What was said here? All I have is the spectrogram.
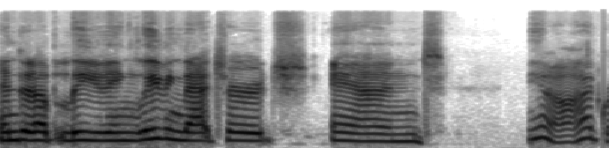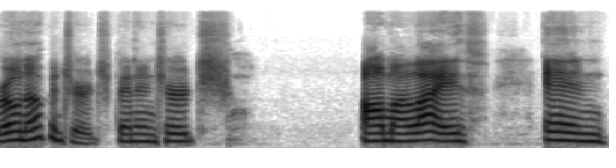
ended up leaving leaving that church and you know, I'd grown up in church, been in church all my life and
